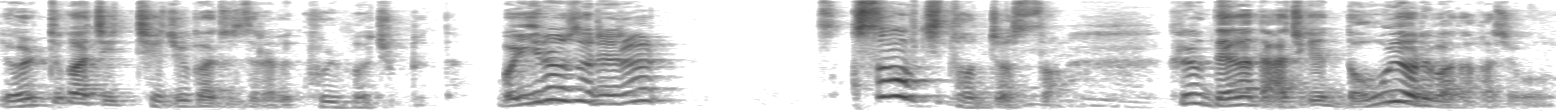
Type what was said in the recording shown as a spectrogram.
12가지 재주 가진 사람이 굶어 죽는다. 뭐 이런 소리를 쓸없이 던졌어. 그럼 내가 나중에 너무 열을 받아가지고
